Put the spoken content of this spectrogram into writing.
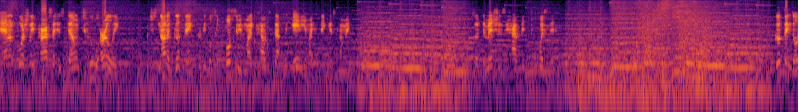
And unfortunately, Parasect is down too early, which is not a good thing, because he was supposed to be my counter that Meganium, I think, is coming. So dimensions have been twisted. Good thing, though,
